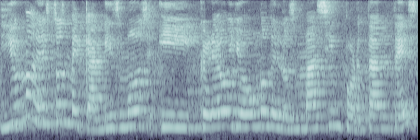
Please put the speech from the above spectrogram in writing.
Y uno de estos mecanismos, y creo yo uno de los más importantes,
